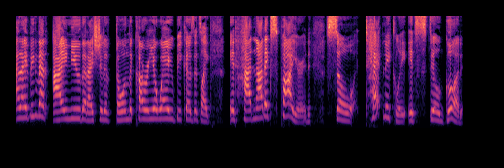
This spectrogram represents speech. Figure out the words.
And I think that I knew that I should have thrown the curry away because it's like, it had not expired. So technically it's still good,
